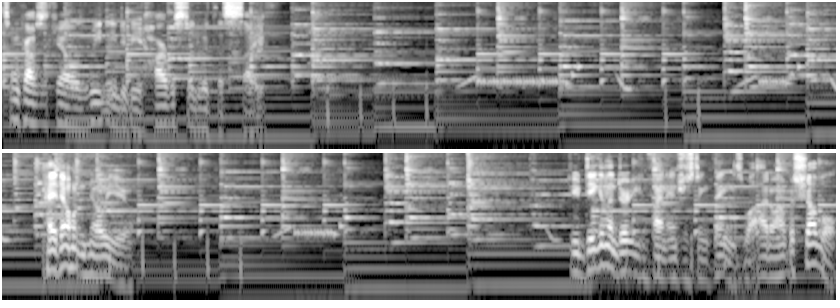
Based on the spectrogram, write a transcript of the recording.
Some crops that scale wheat need to be harvested with the scythe. I don't know you. If you dig in the dirt, you can find interesting things. Well, I don't have a shovel.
